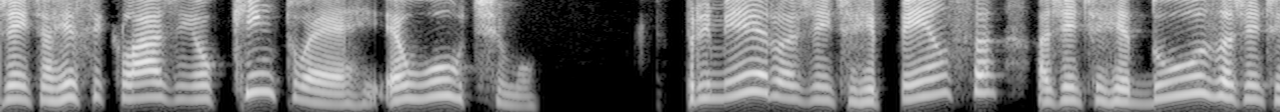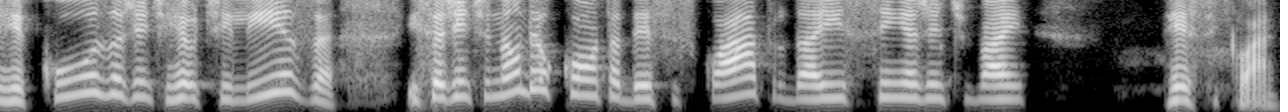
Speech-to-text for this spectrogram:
Gente, a reciclagem é o quinto R, é o último. Primeiro a gente repensa, a gente reduz, a gente recusa, a gente reutiliza, e se a gente não deu conta desses quatro, daí sim a gente vai reciclar.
